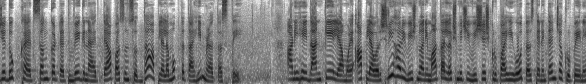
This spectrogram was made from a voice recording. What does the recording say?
जे दुःख आहेत संकट आहेत विघ्न आहेत त्यापासून सुद्धा आपल्याला मुक्तताही मिळत असते. आणि हे दान केल्यामुळे आपल्यावर श्रीहरी विष्णू आणि माता लक्ष्मीची विशेष कृपाही होत असते आणि त्यांच्या कृपेने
